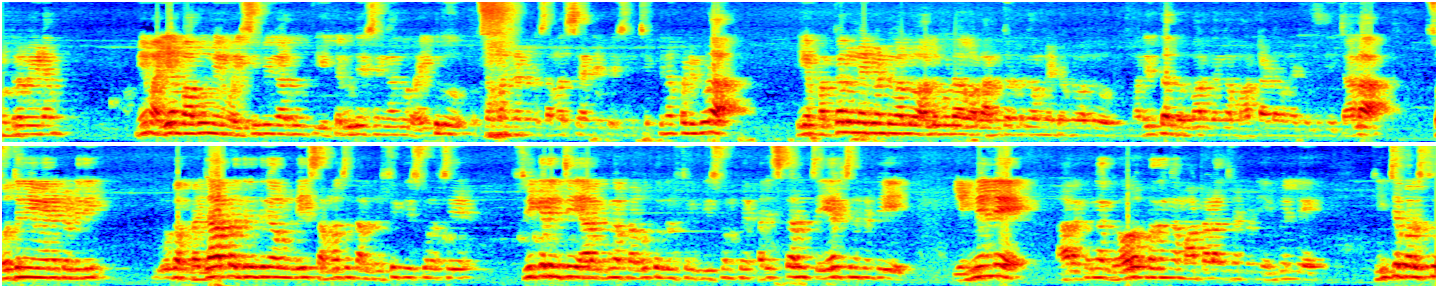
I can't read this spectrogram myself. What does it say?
ముద్ర వేయడం మేము అయ్యా బాబు మేము వైసీపీ కాదు ఈ తెలుగుదేశం కాదు రైతులు సంబంధించినటువంటి సమస్య అని చెప్పేసి చెప్పినప్పటికీ కూడా ఇక పక్కలు ఉన్నటువంటి వాళ్ళు వాళ్ళు కూడా వాళ్ళ అనుచరులుగా ఉన్నటువంటి వాళ్ళు మరింత దుర్మార్గంగా మాట్లాడడం అనేటువంటిది చాలా శోచనీయమైనటువంటిది. ఒక ప్రజాప్రతినిధిగా ఉండి సమస్య తన దృష్టికి తీసుకుని వచ్చి స్వీకరించి ఆ రకంగా ప్రభుత్వం దృష్టికి తీసుకుని పోయి పరిష్కారం చేయాల్సినటువంటి ఎమ్మెల్యే ఆ రకంగా గౌరవప్రదంగా మాట్లాడాల్సినటువంటి ఎమ్మెల్యే కించపరుస్తూ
